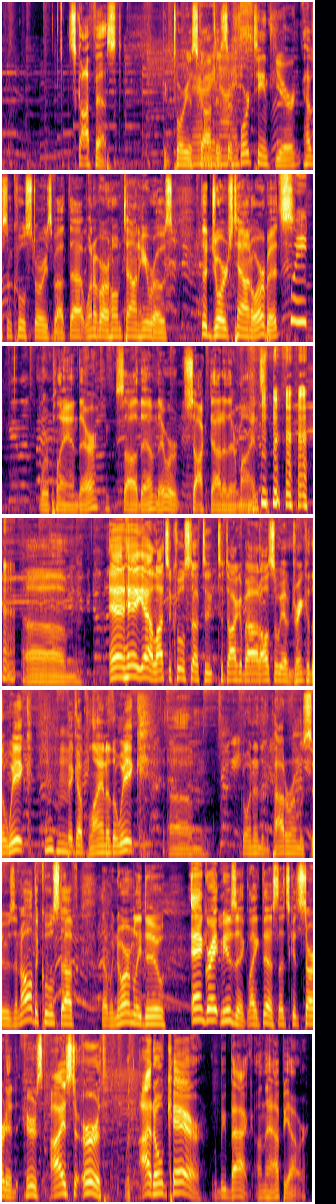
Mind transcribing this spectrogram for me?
Ska Fest. Victoria Ska Very Fest, their 14th year. Have some cool stories about that. One of our hometown heroes, the Georgetown Orbits, Sweet. Were playing there. Saw them. They were shocked out of their minds. um, and hey, yeah, lots of cool stuff to, to talk about. Also, we have drink of the week, pick up line of the week, um, going into the powder room with Susan, all the cool stuff that we normally do, and great music like this. Let's get started. Here's Eyes to Earth with I Don't Care. We'll be back on the happy hour.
